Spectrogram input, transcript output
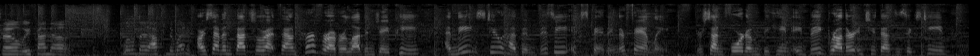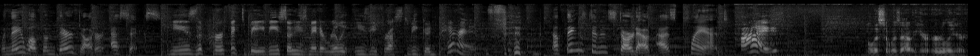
so we found out a little bit after the wedding. Our seventh bachelorette found her forever love in JP, and these two have been busy expanding their family. Their son Fordham became a big brother in 2016 when they welcomed their daughter Essex. He's the perfect baby, so he's made it really easy for us to be good parents. Now, things didn't start out as planned. Hi. Melissa was out here earlier,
